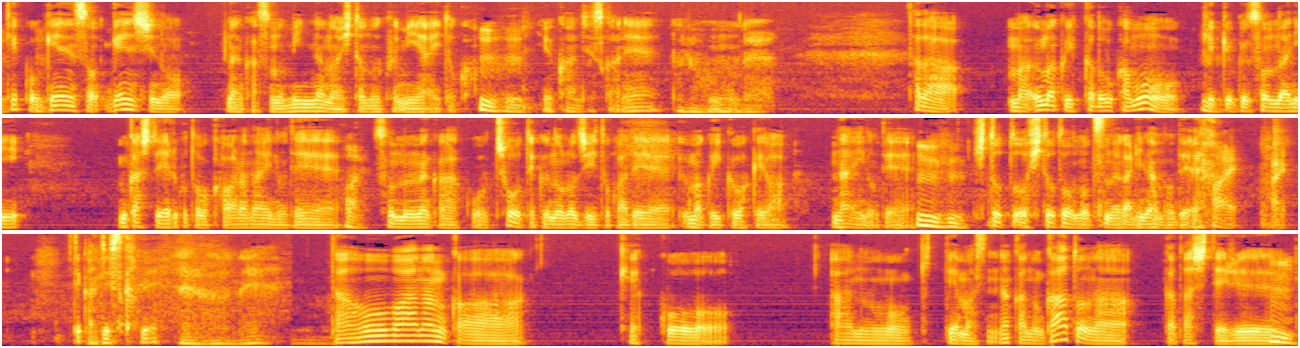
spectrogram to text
結構元素、原子の、なんかそのみんなの人の組合とかうんうん。いう感じですかね。なるほどね。ただ、まあうまくいくかどうかも結局そんなに昔とやることは変わらないので、はいそんななんかこう超テクノロジーとかでうまくいくわけはないので、うんうん人と人とのつながりなので、はい。はい。って感じですかね。なるほどね。DAO はなんか、結構、あの、来てますね。なんかあの、ガートナーが出してる、うん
